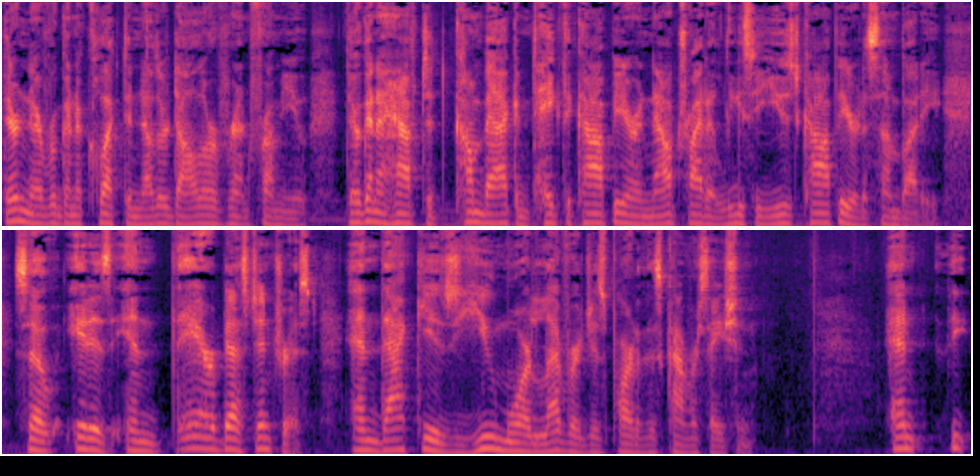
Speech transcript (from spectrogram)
they're never going to collect another dollar of rent from you. They're going to have to come back and take the copier and now try to lease a used copier to somebody. So it is in their best interest. And that gives you more leverage as part of this conversation. And the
